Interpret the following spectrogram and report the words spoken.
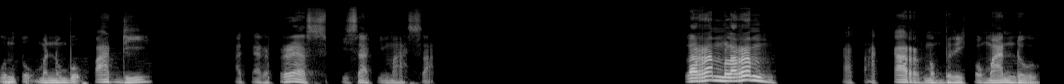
untuk menumbuk padi agar beras bisa dimasak. Lerem, lerem, kata Kar memberi komando.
